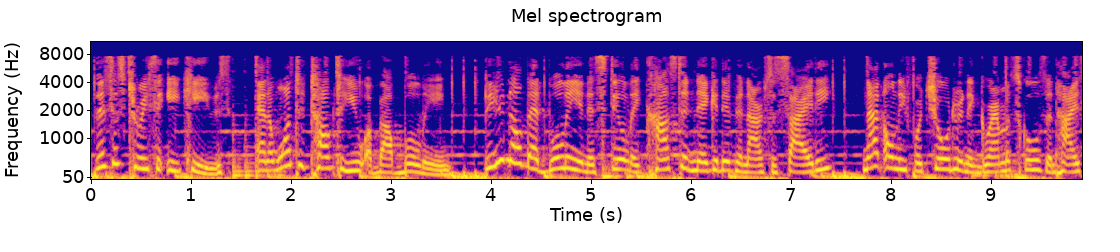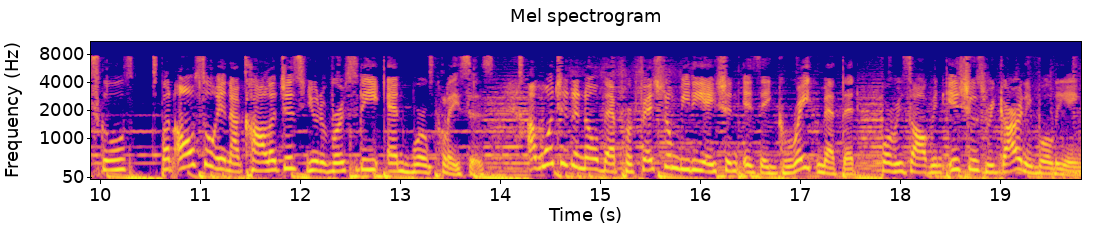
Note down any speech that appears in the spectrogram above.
This is Teresa E. Keeves, and I want to talk to you about bullying. Do you know that bullying is still a constant negative in our society? Not only for children in grammar schools and high schools, but also in our colleges, university, and workplaces. I want you to know that professional mediation is a great method for resolving issues regarding bullying.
